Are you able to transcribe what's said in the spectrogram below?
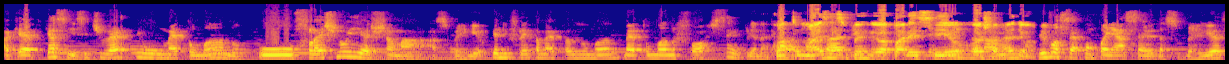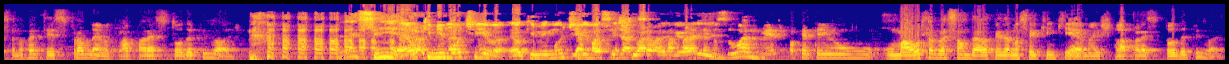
É- Porque assim, se tivesse um meta humano, o Flash não ia chamar a Supergirl. Porque ele enfrenta metas humanos, meta humanos fortes sempre, né? Quanto mais a Supergirl apareceu, eu vou achar né? melhor. Se você acompanhar a série da Supergirl, você não vai ter esse problema, que ela aparece todo episódio. É, sim, é o que me motiva. É o que me E motiva a partir de agora ela tá é aparecendo isso. duas vezes, porque tem um- uma outra versão dela que eu ainda não sei quem que é, mas ela aparece todo episódio.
